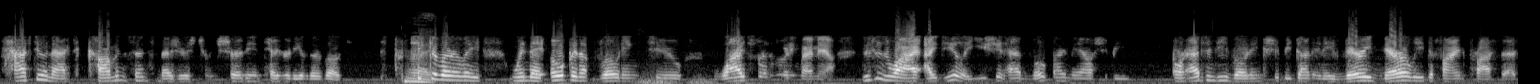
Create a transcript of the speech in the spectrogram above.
have to enact common sense measures to ensure the integrity of their votes, particularly when they open up voting to widespread voting by mail. This is why ideally you should have vote by mail should be or absentee voting should be done in a very narrowly defined process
